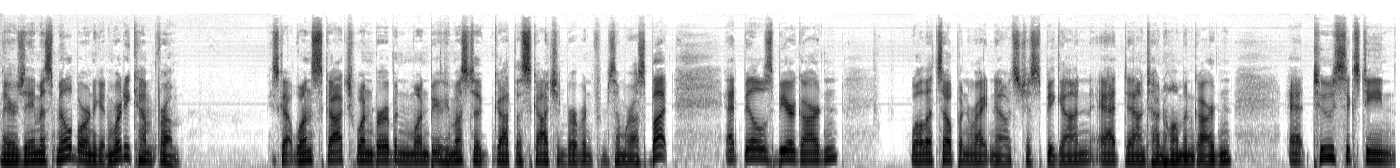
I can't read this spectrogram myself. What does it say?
There's Amos Milburn again. Where'd he come from? He's got one scotch, one bourbon, and one beer. He must have got the scotch and bourbon from somewhere else. But at Bill's Beer Garden, well, that's open right now. It's just begun at downtown Home and Garden at 216,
